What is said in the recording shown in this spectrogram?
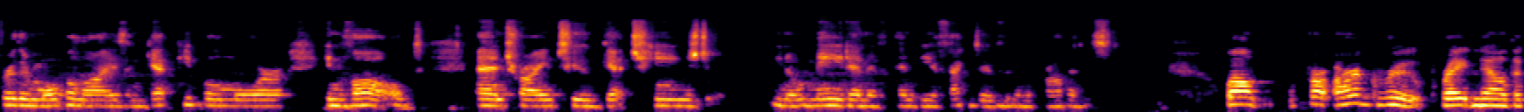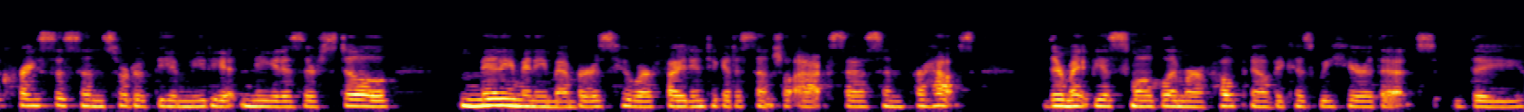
further mobilize and get people more involved and trying to get changed you know made and, and be effective in the province well for our group right now the crisis and sort of the immediate need is there's still many, many members who are fighting to get essential access, and perhaps there might be a small glimmer of hope now because we hear that the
